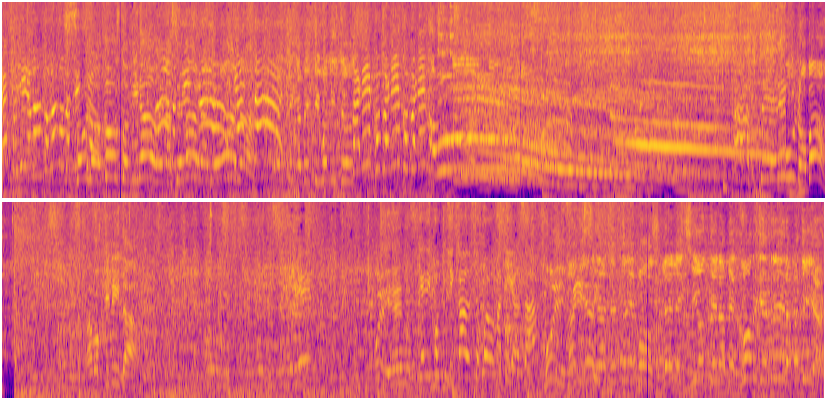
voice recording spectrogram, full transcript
Eso, Gino, vamos, vamos, Patricio. Son los dos dominados de la semana, Giovanna. Prácticamente igualitos. Parejo, parejo, parejo. ¡Hacer esto! Uno, va. Vamos, Quinita. Qué complicado este juego, Matías, ¿ah? Muy difícil. Mañana tendremos la elección de la mejor guerrera, Matías.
